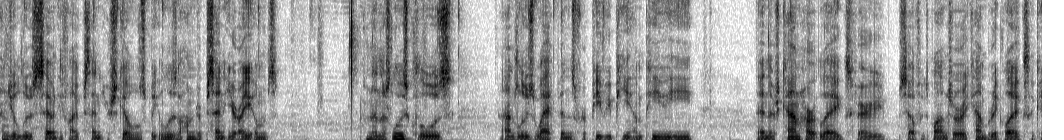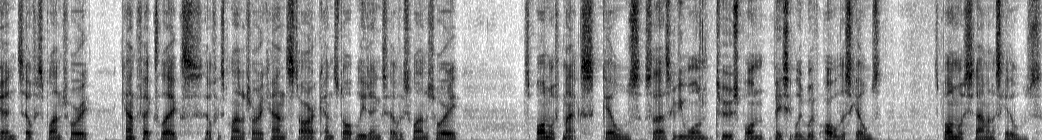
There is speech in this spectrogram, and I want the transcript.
and you'll lose 75% of your skills, but you'll lose 100% of your items. And then there's lose clothes and lose weapons for PvP and PvE. Then there's can hurt legs, very self-explanatory. Can break legs, again self-explanatory. Can fix legs, self-explanatory. Can start, can stop bleeding, self-explanatory. Spawn with max skills, so that's if you want to spawn basically with all the skills. Spawn with stamina skills.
